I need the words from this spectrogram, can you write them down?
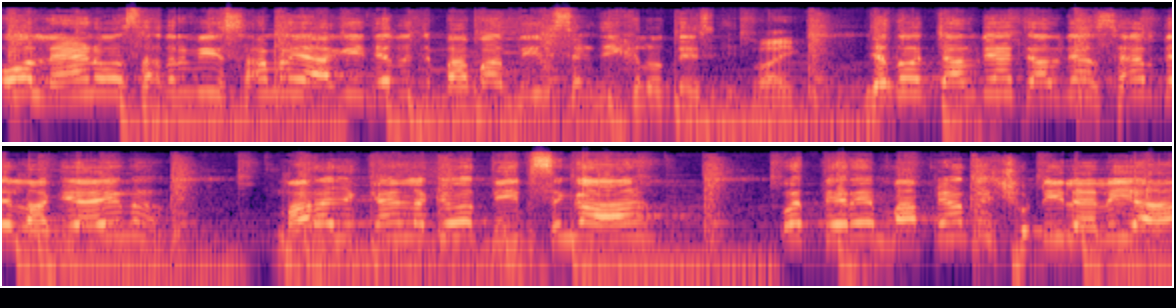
ਉਹ ਲੈਣ ਉਹ ਸਦਰ ਵੀ ਸਾਹਮਣੇ ਆ ਗਈ ਜਿਹਦੇ ਚ ਬਾਬਾ ਦੀਪ ਸਿੰਘ ਜੀ ਖਲੋਤੇ ਸੀ। ਵਾਹਿਗੁਰੂ। ਜਦੋਂ ਚੱਲਦਿਆਂ ਚੱਲਦਿਆਂ ਸਾਹਿਬ ਦੇ ਲਾਗੇ ਆਏ ਨਾ ਮਹਾਰਾਜ ਕਹਿਣ ਲੱਗੇ ਉਹ ਦੀਪ ਸਿੰਘਾ ਓਏ ਤੇਰੇ ਮਾਪਿਆਂ ਤੇ ਛੁੱਟੀ ਲੈ ਲਈ ਆ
